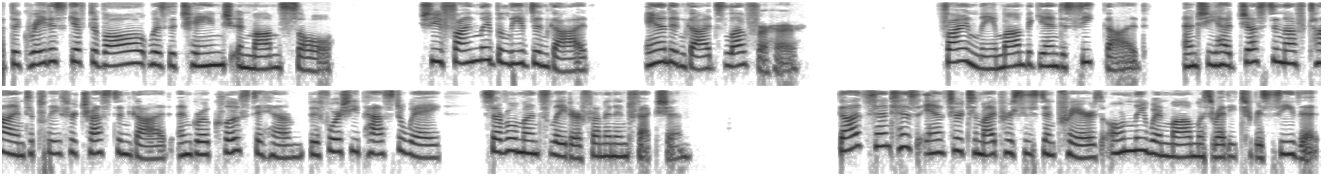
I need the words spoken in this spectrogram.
But the greatest gift of all was the change in mom's soul. She finally believed in God and in God's love for her. Finally, mom began to seek God, and she had just enough time to place her trust in God and grow close to Him before she passed away several months later from an infection. God sent his answer to my persistent prayers only when mom was ready to receive it.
